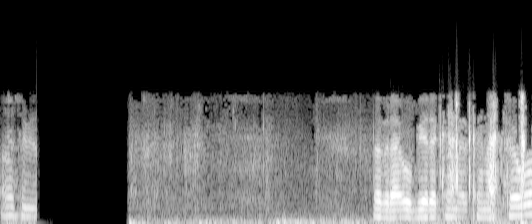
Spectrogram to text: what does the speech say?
Ale sobie... Dobra, ubierę kamerkę na czoło.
